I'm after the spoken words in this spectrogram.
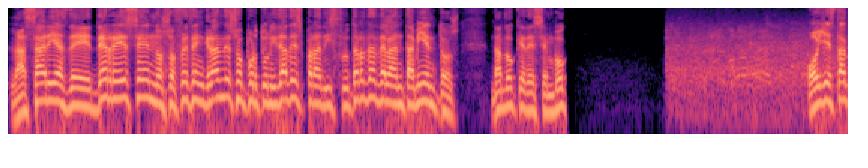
Las áreas de DRS nos ofrecen grandes oportunidades para disfrutar de adelantamientos, dado que desemboca Hoy está...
